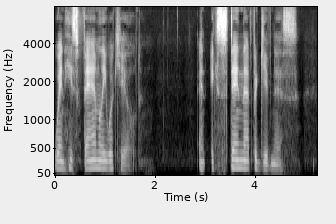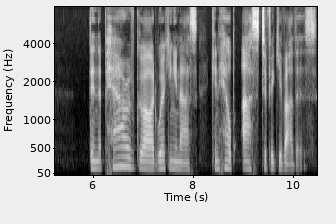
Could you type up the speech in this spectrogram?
when his family were killed and extend that forgiveness, then the power of God working in us can help us to forgive others,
